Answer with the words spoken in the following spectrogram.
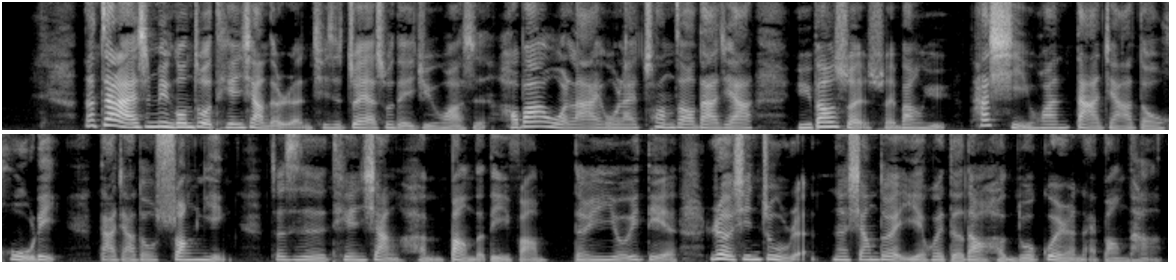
那再来是命宫做天象的人，其实最爱说的一句话是：“好吧，我来，我来创造大家鱼帮水，水帮鱼。”他喜欢大家都互利，大家都双赢，这是天象很棒的地方。等于有一点热心助人，那相对也会得到很多贵人来帮他。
